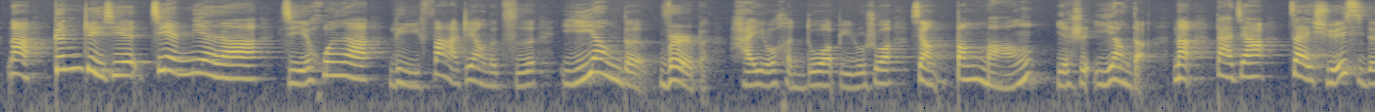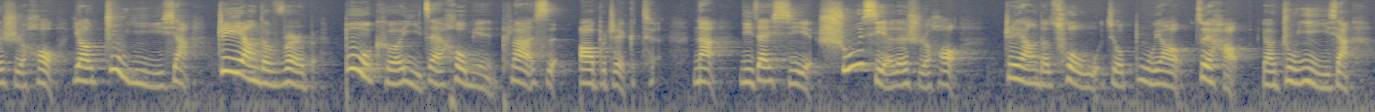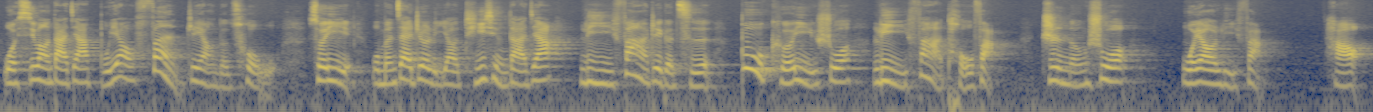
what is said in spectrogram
那跟这些见面啊、结婚啊、理发这样的词一样的 verb 还有很多，比如说像帮忙也是一样的。那大家。在学习的时候要注意一下，这样的 verb 不可以在后面 plus object。那你在写书写的时候，这样的错误就不要，最好要注意一下。我希望大家不要犯这样的错误。所以我们在这里要提醒大家，理发这个词不可以说理发头发，只能说我要理发。好。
